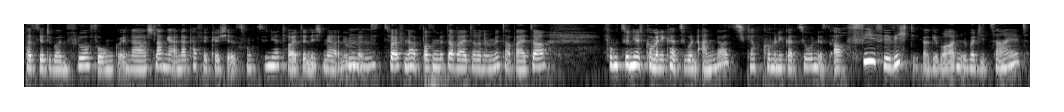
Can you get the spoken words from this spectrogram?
passiert über den Flurfunk in der Schlange an der Kaffeeküche. Es funktioniert heute nicht mehr. Mhm. Mit 12.500 Mitarbeiterinnen und Mitarbeitern funktioniert Kommunikation anders. Ich glaube, Kommunikation ist auch viel, viel wichtiger geworden über die Zeit.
